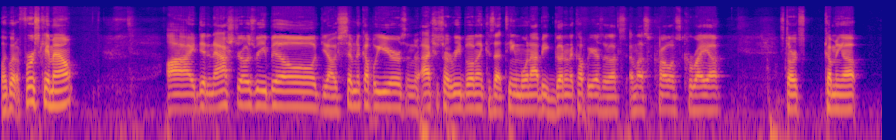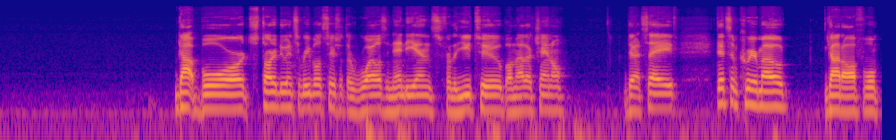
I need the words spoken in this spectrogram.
Like when it first came out, I did an Astros rebuild, you know, sim a couple years, and actually started rebuilding because that team will not be good in a couple years unless, unless Carlos Correa starts coming up. Got bored, started doing some rebuild series with the Royals and Indians for the YouTube on my other channel. Didn't save. Did some career mode. Got awful.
